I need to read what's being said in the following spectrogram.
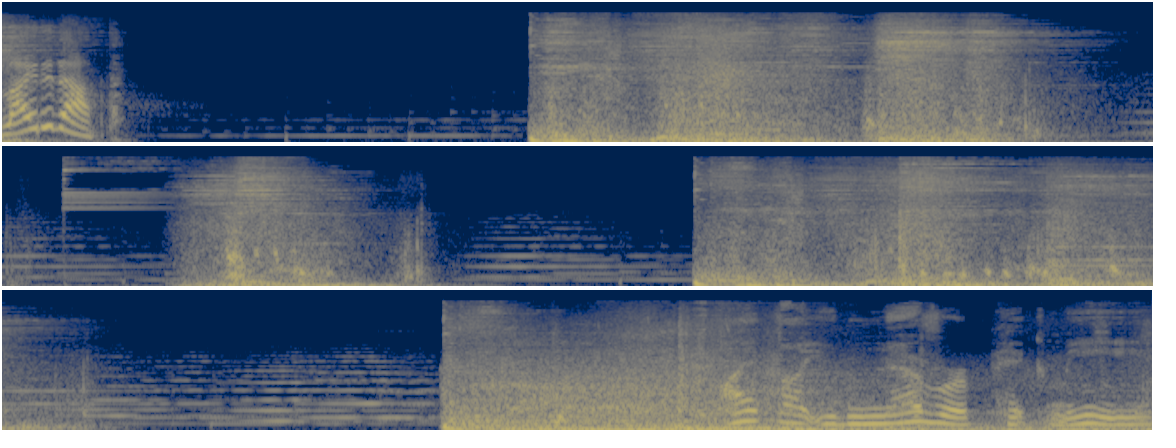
Light it up. I thought you'd never pick me.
